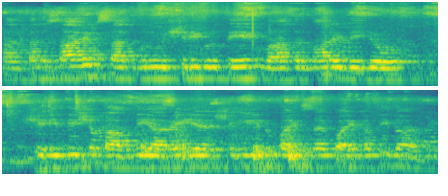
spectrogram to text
ਧੰਨ ਧੰਨ ਸਾਹਿਬ, ਸਤਿਗੁਰੂ, ਸ੍ਰੀ ਗੁਰੂ ਤੇਗ ਬਹਾਦਰ ਮਹਾਰਾਜ ਦੀ ਜੋ ਸ਼ਹੀਦੀ ਸ਼ਤਾਬਦੀ ਆ ਰਹੀ ਹੈ, ਸ਼ਹੀਦ ਭਾਈ ਸਾਹਿਬ ਭਾਈ ਮਤੀਦਾਰ ਜੀ।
